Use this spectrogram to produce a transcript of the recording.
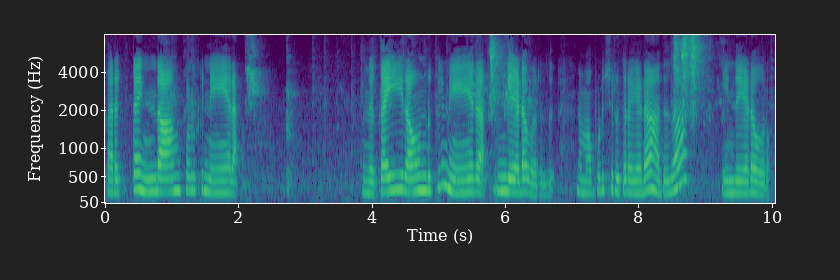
கரெக்டாக இந்த ஆம் ஹோலுக்கு நேராக இந்த கை ரவுண்டுக்கு நேராக இந்த இடம் வருது. நம்ம பிடிச்சிருக்கிற இடம் அதுதான் இந்த இடம் வரும்.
